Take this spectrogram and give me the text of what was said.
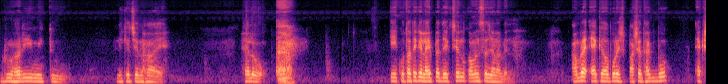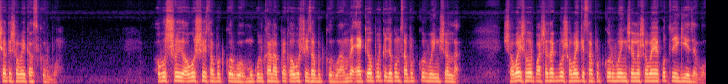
ব্রুহারি মিতু লিখেছেন হাই হ্যালো কে কোথা থেকে লাইভটা দেখছেন কমেন্টসে জানাবেন। আমরা একে অপরের পাশে থাকব, একসাথে সবাই কাজ করব। অবশ্যই অবশ্যই সাপোর্ট করব। মুকুল খান, আপনাকে অবশ্যই সাপোর্ট করব। আমরা একে অপরকে যখন সাপোর্ট করব, ইনশাল্লাহ। সবাই সবার পাশে থাকব, সবাইকে সাপোর্ট করব, ইনশাল্লাহ সবাই একত্রে এগিয়ে যাব।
